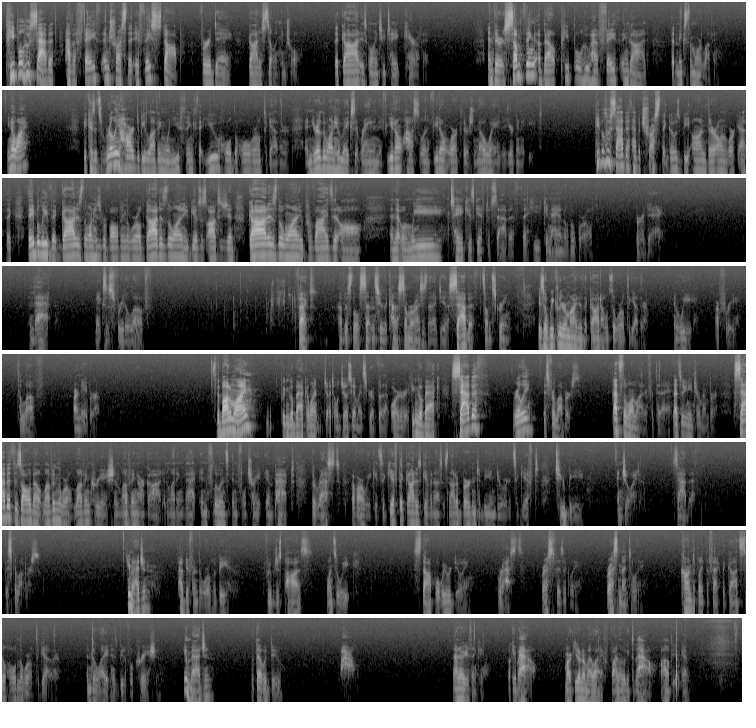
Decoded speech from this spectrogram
People who Sabbath have a faith and trust that if they stop for a day, God is still in control, that God is going to take care of it. And there is something about people who have faith in God that makes them more loving. You know why? Because it's really hard to be loving when you think that you hold the whole world together and you're the one who makes it rain. And if you don't hustle and if you don't work, there's no way that you're going to. People who Sabbath have a trust that goes beyond their own work ethic. They believe that God is the one who's revolving the world. God is the one who gives us oxygen. God is the one who provides it all. And that when we take his gift of Sabbath, that he can handle the world for a day. And that makes us free to love. In fact, I have this little sentence here that kind of summarizes that idea. Sabbath, it's on the screen is a weekly reminder that God holds the world together and we are free to love our neighbor. So the bottom line, if we can go back, I went I told Josie I might screw up the order. If you can go back, Sabbath really is for lovers. That's the one liner for today. That's what you need to remember. Sabbath is all about loving the world, loving creation, loving our God, and letting that influence, infiltrate, impact the rest of our week. It's a gift that God has given us. It's not a burden to be endured, it's a gift to be enjoyed. Sabbath is for lovers. Can you imagine how different the world would be if we would just pause once a week, stop what we were doing, rest, rest physically, rest mentally, contemplate the fact that God's still holding the world together and delight in his beautiful creation? Can you imagine what that would do? I know what you're thinking, okay, but how? Mark, you don't know my life. Finally, we'll get to the how. I'll help you, okay?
